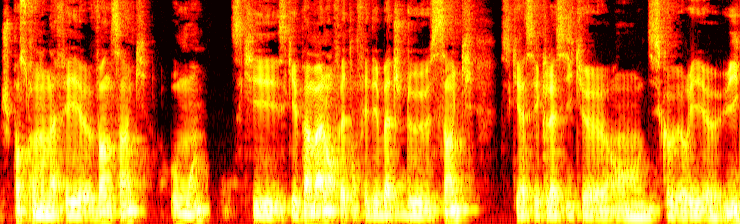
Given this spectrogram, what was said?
Je pense qu'on en a fait 25 au moins, ce qui est, ce qui est pas mal. En fait, on fait des batchs de 5 ce qui est assez classique euh, en Discovery UX. Euh,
